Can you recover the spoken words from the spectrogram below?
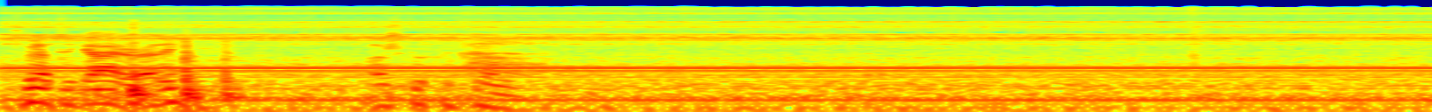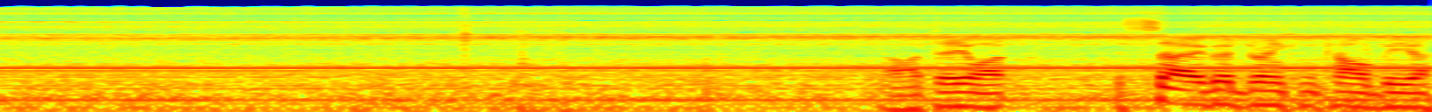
It's about to go, ready? I'll just I'll tell you what, it's so good drinking cold beer.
